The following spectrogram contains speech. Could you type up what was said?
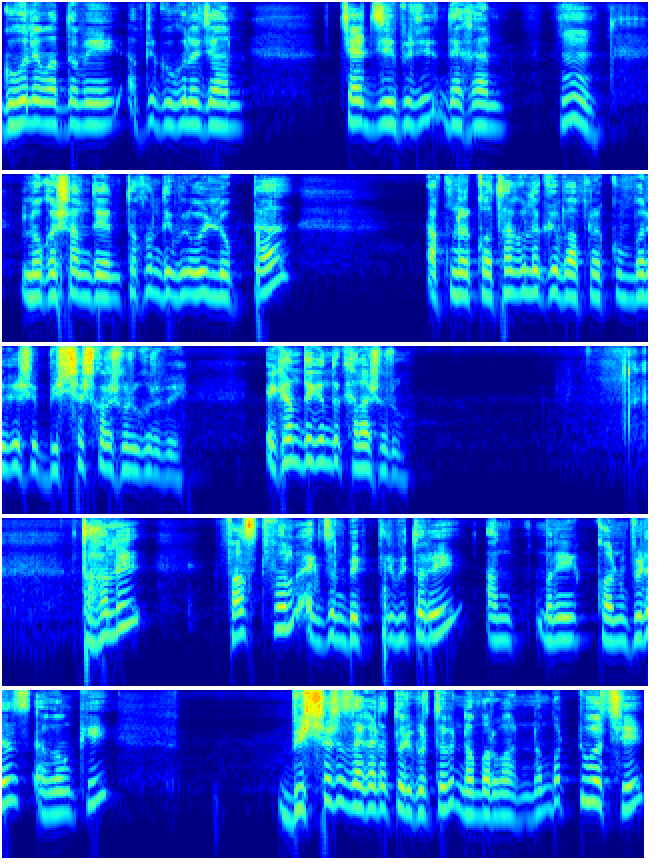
গুগলের মাধ্যমে আপনি গুগলে যান চ্যাট জিপিটি দেখান, হুম লোকেশান দেন, তখন দেখবেন ওই লোকটা আপনার কথাগুলোকে বা আপনার কোম্পানিকে সে বিশ্বাস করা শুরু করবে। এখান থেকে কিন্তু খেলা শুরু। তাহলে ফার্স্ট অফ অল একজন ব্যক্তির ভিতরে মানে কনফিডেন্স এবং কি বিশ্বাসের জায়গাটা তৈরি করতে হবে নাম্বার ওয়ান নাম্বার টু হচ্ছে,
